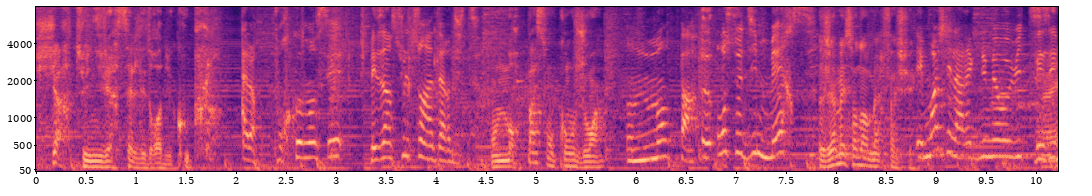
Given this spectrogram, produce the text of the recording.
Charte universelle des droits du couple. Alors, pour commencer, les insultes sont interdites. On ne mord pas son conjoint. On ne ment pas. Euh, on se dit merci. Jamais s'endormir fâché. Et moi, j'ai la règle numéro 8. Baiser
